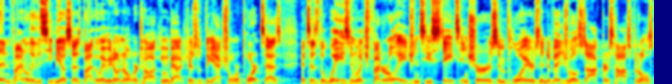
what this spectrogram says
then finally, the CBO says, by the way, we don't know what we're talking about. Here's what the actual report says it says the ways in which federal agencies, states, insurers, employers, individuals, doctors, hospitals,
